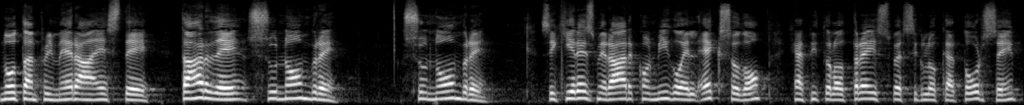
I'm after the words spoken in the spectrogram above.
Notan primera este tarde su nombre, su nombre. Si quieres mirar conmigo el Éxodo, capítulo 3, versículo 14,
